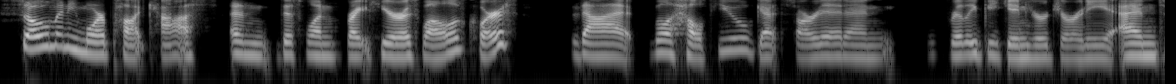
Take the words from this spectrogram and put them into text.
so many more podcasts, and this one right here as well, of course, that will help you get started and really begin your journey and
